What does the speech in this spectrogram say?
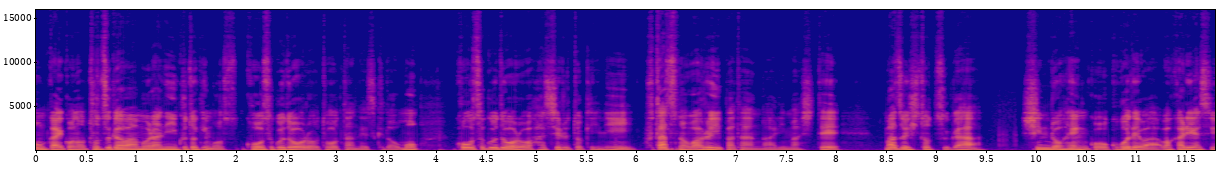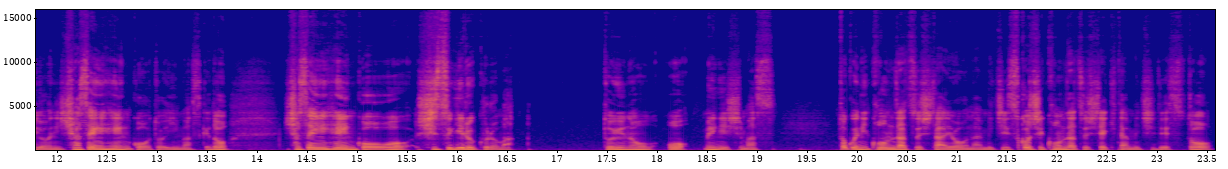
今回この十津川村に行く時も高速道路を通ったんですけども高速道路を走る時に2つの悪いパターンがありましてまず1つが進路変更。ここでは分かりやすいように車線変更と言いますけど車線変更をしすぎる車というのを目にします。特に混雑したような道少し混雑してきた道ですと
